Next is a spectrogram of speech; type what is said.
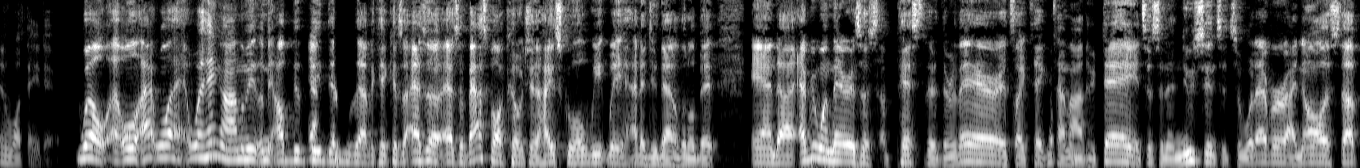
in what they do. Well, uh, well, I, well, well, hang on. Let me, let me. I'll be, yeah. devil's advocate because as a as a basketball coach at high school, we, we had to do that a little bit, and uh, everyone there is a, a pissed that they're there. It's like taking time out of their day. It's just a nuisance. It's a whatever. I know all this stuff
